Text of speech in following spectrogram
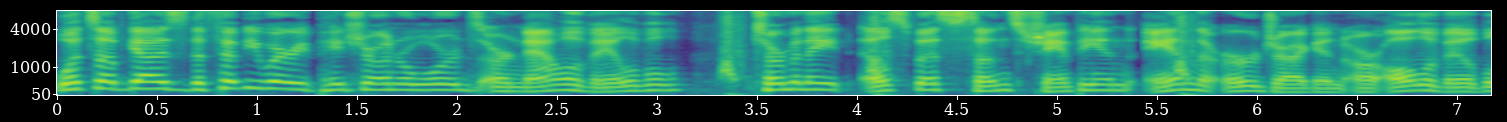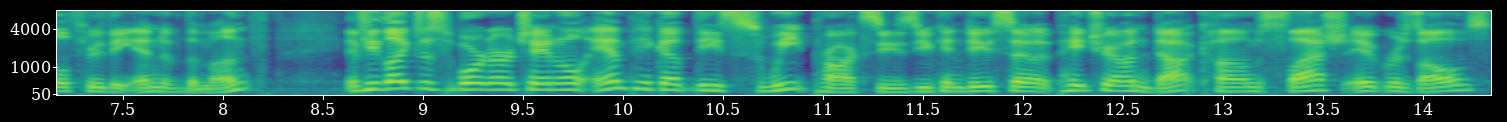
What's up, guys? The February Patreon rewards are now available. Terminate, Elspeth's Sun's Champion, and the Ur Dragon are all available through the end of the month. If you'd like to support our channel and pick up these sweet proxies, you can do so at patreon.com slash itresolves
